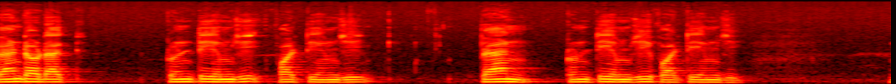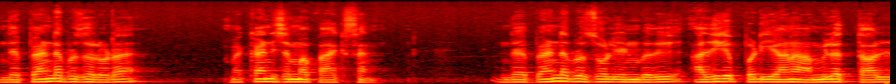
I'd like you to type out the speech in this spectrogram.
Pantodac twenty MG forty MG Pan twenty MG forty MG இந்த பேண்டப்ரசோலோட மெக்கானிசம் ஆஃப் ஆக்ஷன் இந்த பேண்டப்ரசோல் என்பது அதிகப்படியான அமிலத்தால்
